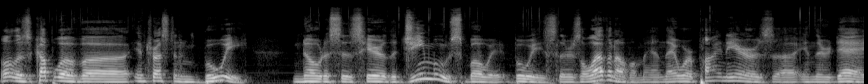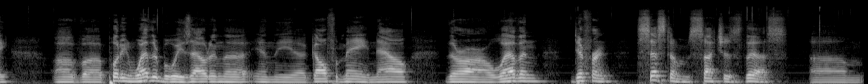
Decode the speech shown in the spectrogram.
well, there's a couple of uh, interesting buoy notices here. The GoMOOS buoy, buoys, there's 11 of them, and they were pioneers uh, in their day of uh, putting weather buoys out in the in the uh, Gulf of Maine. Now there are 11 different systems such as this um,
